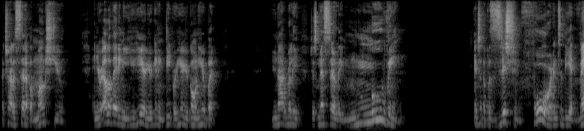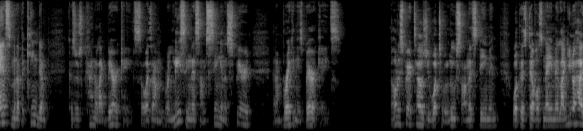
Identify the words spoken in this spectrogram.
that try to set up amongst you. And you're elevating you here, you're getting deeper here, you're going here, but you're not really just necessarily moving into the position forward into the advancement of the kingdom because there's kind of like barricades. So as I'm releasing this, I'm seeing in the spirit and I'm breaking these barricades. The Holy Spirit tells you what to release on this demon, what this devil's name is. Like, you know how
